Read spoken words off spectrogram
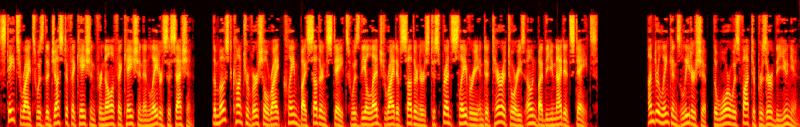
States' rights was the justification for nullification and later secession. The most controversial right claimed by Southern states was the alleged right of Southerners to spread slavery into territories owned by the United States. Under Lincoln's leadership, the war was fought to preserve the Union.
